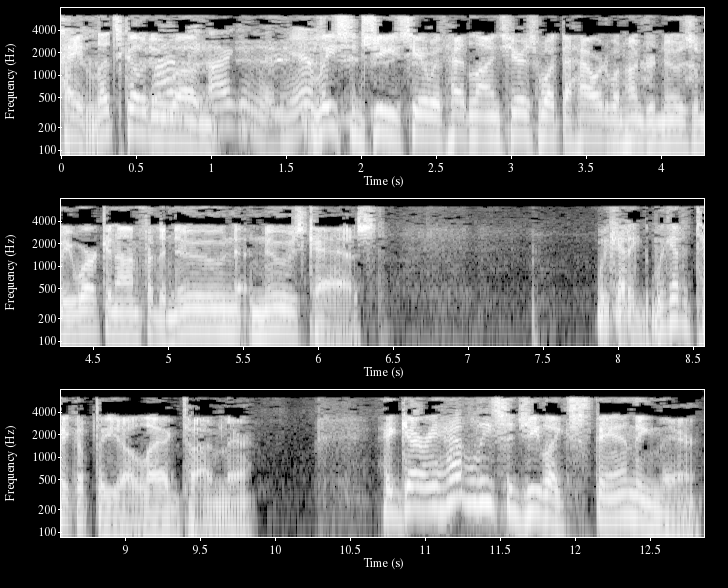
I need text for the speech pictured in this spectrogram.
Hey, let's go to Why are we um, arguing with him? Lisa G's here with headlines. Here's what the Howard 100 News will be working on for the noon newscast. We got to we got to take up the uh, lag time there. Hey Gary, have Lisa G like standing there.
